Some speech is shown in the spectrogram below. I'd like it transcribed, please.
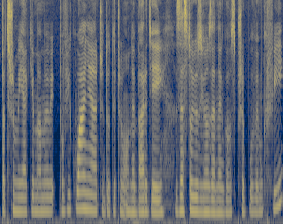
patrzymy, jakie mamy powikłania, czy dotyczą one bardziej zastoju związanego z przepływem krwi,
